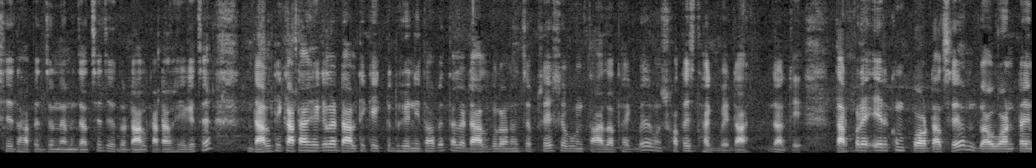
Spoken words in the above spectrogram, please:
সেই ধাপের জন্য আমি যাচ্ছি, যেহেতু ডাল কাটা হয়ে গেছে। ডালটি কাটা হয়ে গেলে ডালটিকে একটু ধুয়ে নিতে হবে, তাহলে ডালগুলো হচ্ছে ফ্রেশ এবং তাজা থাকবে এবং সতেজ থাকবে ডালটি। তারপরে এরকম পট আছে, বা one time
